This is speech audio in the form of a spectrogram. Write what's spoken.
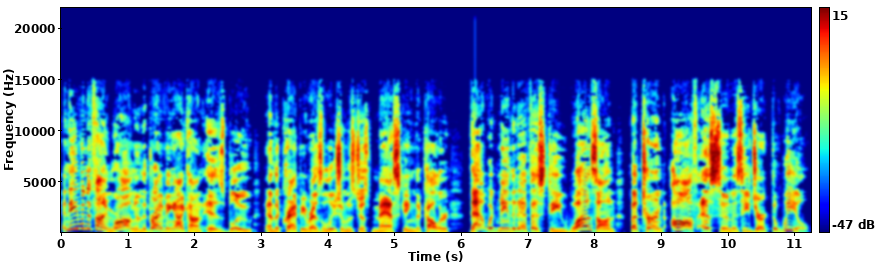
And even if I'm wrong and the driving icon is blue and the crappy resolution was just masking the color, that would mean that FSD was on but turned off as soon as he jerked the wheel.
